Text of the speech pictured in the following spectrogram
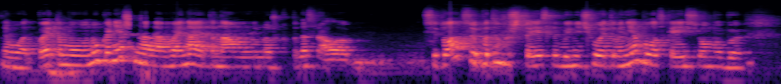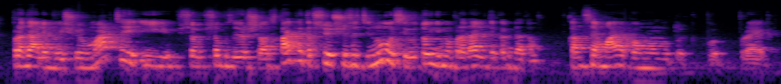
Вот, поэтому, ну, конечно, война это нам немножко подосрала ситуацию, потому что если бы ничего этого не было, скорее всего, мы бы продали бы еще и в марте, и все, все бы завершилось. Так это все еще затянулось, и в итоге мы продали-то когда там, в конце мая, по-моему, только проект.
